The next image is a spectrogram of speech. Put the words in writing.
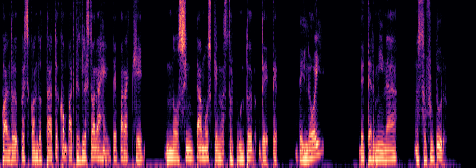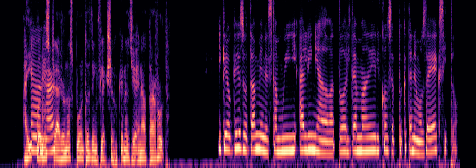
cuando, pues, cuando trato de compartirles esto a la gente para que no sintamos que nuestro punto de, de, hoy determina nuestro futuro. Ahí podemos crear unos puntos de inflexión que nos lleven a otra ruta. Y creo que eso también está muy alineado a todo el tema del concepto que tenemos de éxito,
